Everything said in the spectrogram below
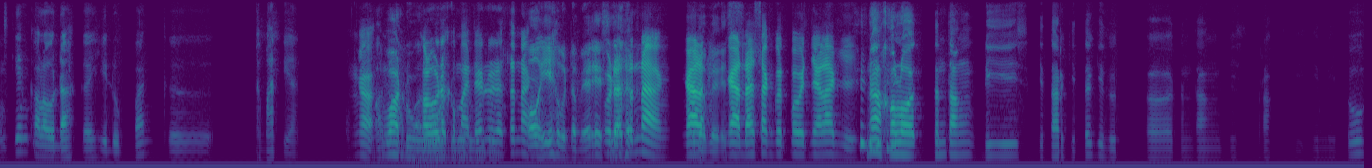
mungkin kalau udah kehidupan ke kematian enggak Waduh. kalau udah kematian waduh, udah tenang oh iya udah beres udah ya. tenang nggak Udah beres. nggak ada sangkut pautnya lagi Nah, kalau tentang di sekitar kita gitu, eh, tentang distraksi ini tuh,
